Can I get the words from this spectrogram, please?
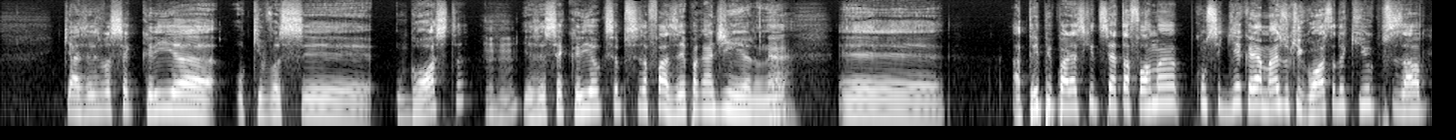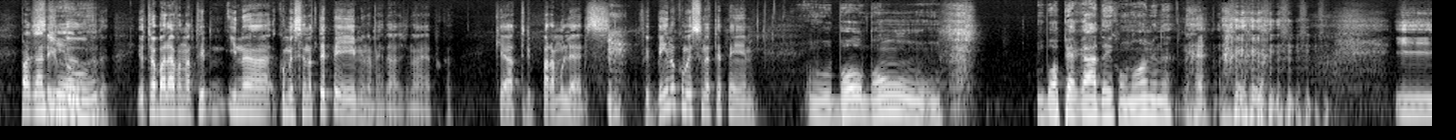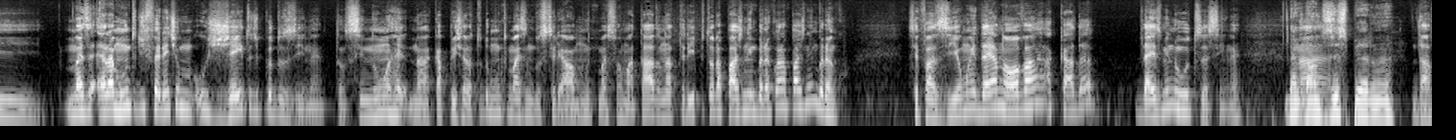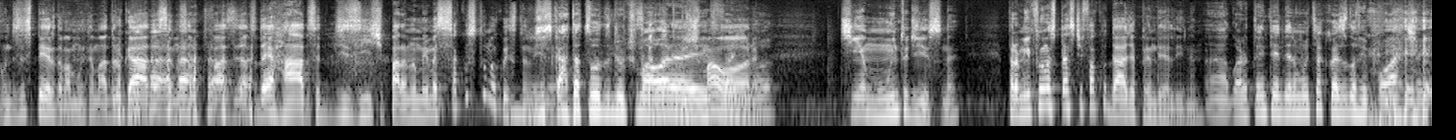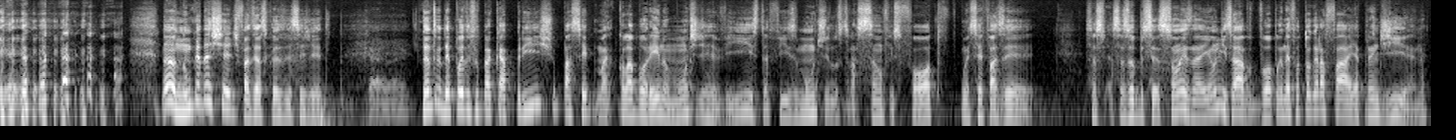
que às vezes você cria o que você gosta, Uhum. e às vezes você cria o que você precisa fazer pra ganhar dinheiro, né? É. É, A Trip parece que, de certa forma, conseguia criar mais o que gosta do que o que precisava pra ganhar Sem dinheiro. né? dúvida. Eu trabalhava na Trip e na, comecei na TPM, na verdade, na época. Que é a Trip para mulheres. Foi bem no começo da TPM. O bom, bom. Boa pegada aí com o nome, né? E mas era muito diferente o, jeito de produzir, né? Então, se numa, na Capricho era tudo muito mais industrial, muito mais formatado, na Trip toda a página em branco era a página em branco. Você fazia uma ideia nova a cada 10 minutos, assim, né? Deve Na- dar um desespero, né? Dava um desespero, dava muita madrugada, você não sabe o que fazer, dá tudo errado, você desiste, para no meio, mas você se acostuma com isso também. né? Descarta tudo de última Descarta hora. tudo de última de hora. Tinha muito disso, né? Pra mim foi uma espécie de faculdade aprender ali, né? Ah, agora eu tô entendendo muita coisa do report aqui. Não, eu nunca deixei de fazer as coisas desse jeito. Caralho. Tanto que depois eu fui pra Capricho, passei, colaborei num monte de revista, fiz um monte de ilustração, fiz foto, comecei a fazer essas, essas obsessões, né? E eu nisso, ah, vou aprender a fotografar, e aprendia, né?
